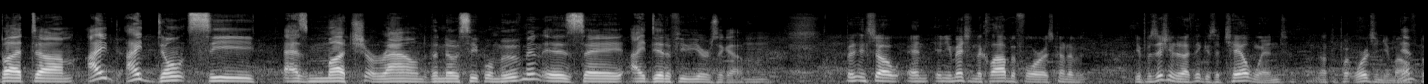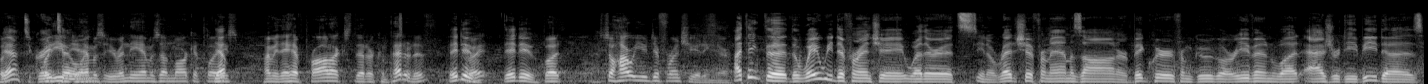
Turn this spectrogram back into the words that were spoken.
But um, I, I don't see as much around the NoSQL movement as say I did a few years ago. Mm -hmm. But and so, and, and you mentioned the cloud before as kind of, you positioned it I think as a tailwind, not to put words in your mouth, yeah, but yeah, it's a great tailwind. Amazon, you're in the Amazon marketplace. Yep. I mean, they have products that are competitive. They do, right? they do. But so how are you differentiating there? I think the, the way we differentiate, whether it's you know Redshift from Amazon or BigQuery from Google or even what Azure DB does,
